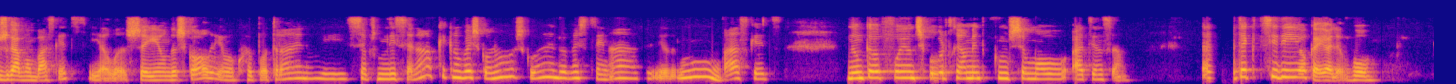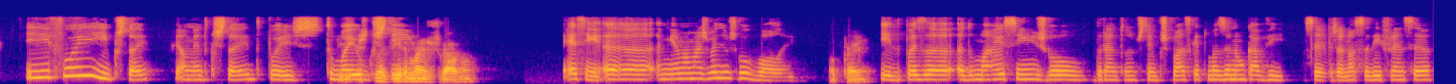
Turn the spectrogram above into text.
jogavam basquete e elas saíam da escola, iam a correr para o treino e sempre me disseram: Ah, porquê é que não vens connosco? Anda, vens treinar. E eu, hum, basquete. Nunca foi um desporto realmente que me chamou a atenção. Até que decidi, ok, olha, vou. E fui e gostei, realmente gostei. Depois tomei e o gostinho. As irmãs jogavam? É assim, a, a, minha irmã mais velha jogou vôlei. Ok. E depois a, a do meio, sim, jogou durante uns tempos basquete, mas eu nunca a vi. Ou seja, a nossa diferença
